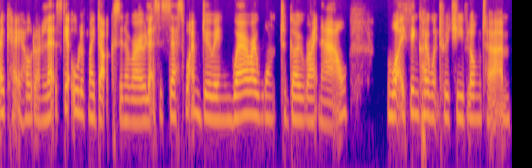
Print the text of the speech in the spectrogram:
okay, hold on, let's get all of my ducks in a row. Let's assess what I'm doing, where I want to go right now, what I think I want to achieve long term,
